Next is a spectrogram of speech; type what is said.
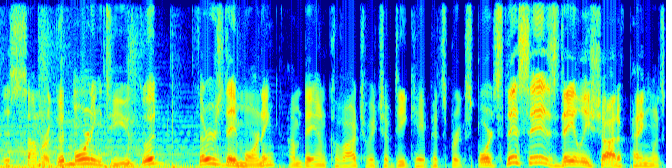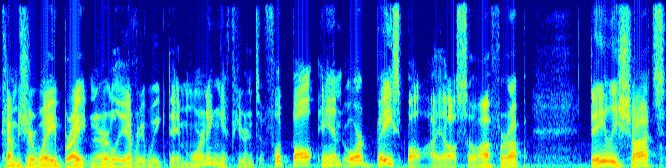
this summer. Good morning to you. Good Thursday morning. I'm Dan Kovacevic of DK Pittsburgh Sports. This is Daily Shot of Penguins comes your way bright and early every weekday morning if you're into football and or baseball. I also offer up daily shots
